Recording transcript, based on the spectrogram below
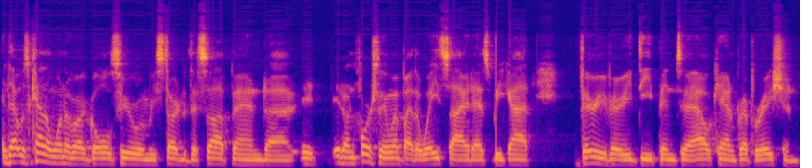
and that was kind of one of our goals here when we started this up, and uh, it it unfortunately went by the wayside as we got very very deep into Alcan preparation.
